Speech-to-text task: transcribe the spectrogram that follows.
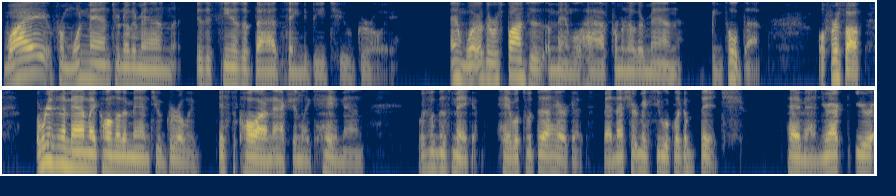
Why, from one man to another man, is it seen as a bad thing to be too girly? And what are the responses a man will have from another man being told that? Well, first off, a reason a man might call another man too girly is to call out an action like, hey man, what's with this makeup? Hey, what's with that haircut? Man, that shirt makes you look like a bitch. Hey man, you're act- you're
